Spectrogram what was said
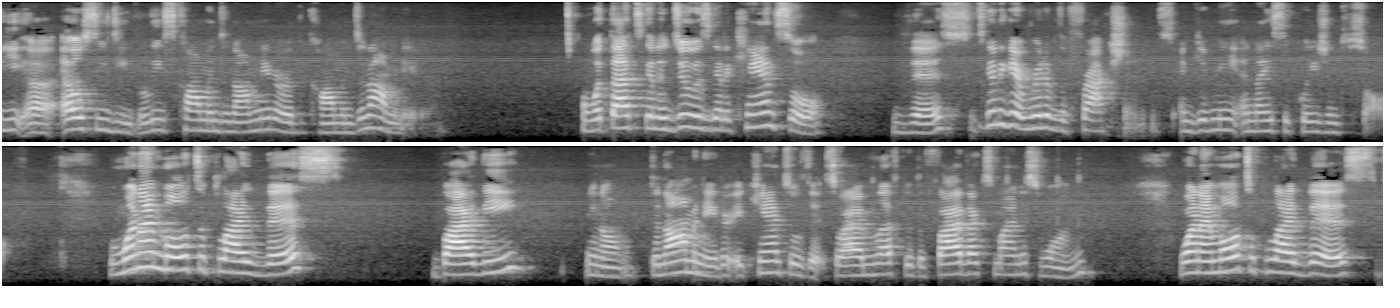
the uh, LCD, the least common denominator or the common denominator. And what that's going to do is going to cancel this. It's going to get rid of the fractions and give me a nice equation to solve. When I multiply this by the you know, denominator, it cancels it. So I'm left with a 5x minus 1. When I multiply this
